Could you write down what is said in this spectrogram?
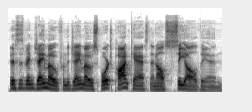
This has been JMO from the JMO Sports Podcast, and I'll see y'all then.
